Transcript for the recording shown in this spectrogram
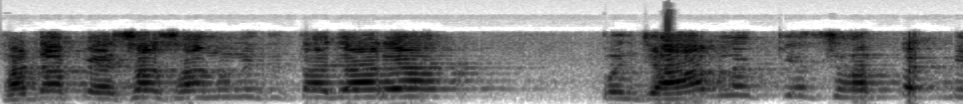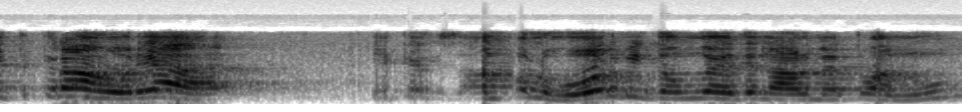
ਸਾਡਾ ਪੈਸਾ ਸਾਨੂੰ ਨਹੀਂ ਦਿੱਤਾ ਜਾ ਰਿਹਾ। ਪੰਜਾਬ ਨਾਲ ਕਿਸ ਹੱਦ ਤੱਕ ਵਿਤਕਰਾ ਹੋ ਰਿਹਾ ਹੈ, ਇੱਕ ਐਗਜ਼ਾਮਪਲ ਹੋਰ ਵੀ ਦਊਂਗਾ ਇਹਦੇ ਨਾਲ ਮੈਂ ਤੁਹਾਨੂੰ।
